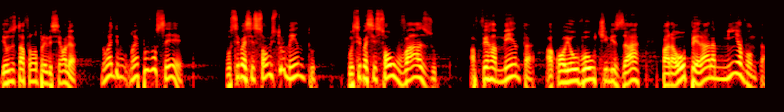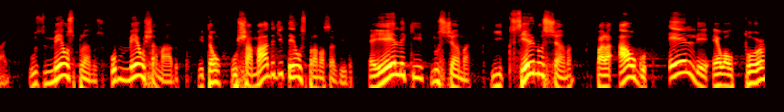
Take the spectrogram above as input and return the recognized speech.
Deus está falando para ele assim: olha, não é, de, não é por você, você vai ser só um instrumento, você vai ser só o vaso a ferramenta a qual eu vou utilizar para operar a minha vontade, os meus planos, o meu chamado. Então, o chamado de Deus para a nossa vida. É Ele que nos chama. E se Ele nos chama para algo, Ele é o autor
